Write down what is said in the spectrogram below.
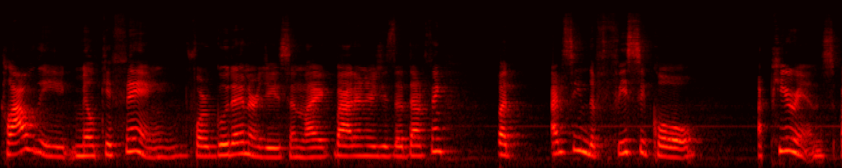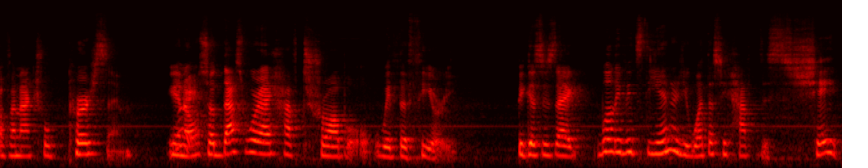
cloudy milky thing for good energies and like bad energies the dark thing but I'm seeing the physical appearance of an actual person. You know, so that's where I have trouble with the theory, because it's like, well, if it's the energy, what does it have this shape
